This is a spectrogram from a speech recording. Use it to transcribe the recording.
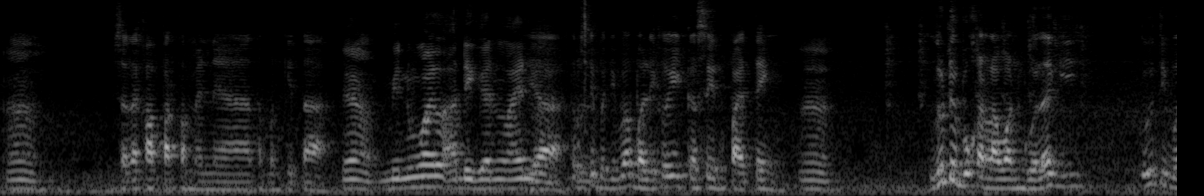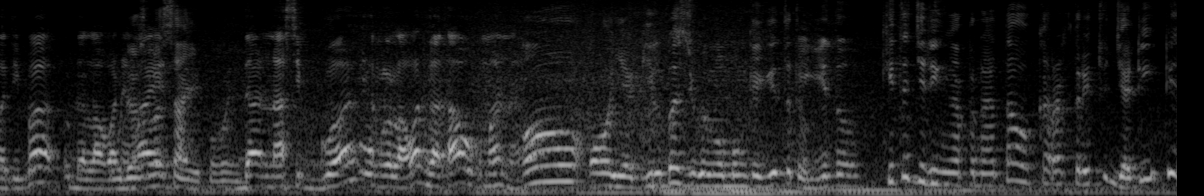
Ah. Misalnya ke apartemennya teman kita. Ya meanwhile adegan lain ya terus tiba-tiba balik lagi ke scene fighting. Ah. lu udah bukan lawan gue lagi. Lu tiba-tiba udah lawan udah yang lain. selesai pokoknya. Dan nasib gue yang lu lawan nggak tahu ke mana. Oh oh ya Gilbas juga ngomong kayak gitu tuh. Kayak gitu. Kita jadi nggak pernah tahu karakter itu jadi dia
